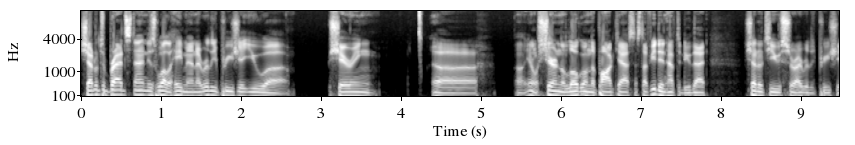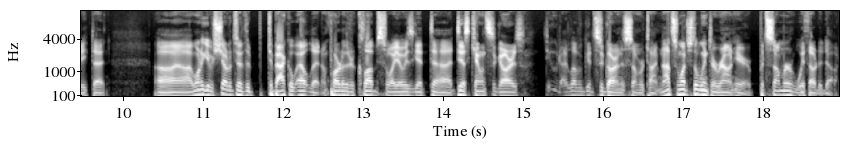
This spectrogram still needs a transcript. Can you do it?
Shout out to Brad Stanton as well. Hey man, I really appreciate you uh, sharing, uh, uh, you know, sharing the logo on the podcast and stuff. You didn't have to do that. Shout out to you, sir. I really appreciate that. Uh, I want to give a shout out to the tobacco outlet. I'm part of their club, so I always get uh, discount cigars. Dude, I love a good cigar in the summertime. Not so much the winter around here, but summer without a doubt.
